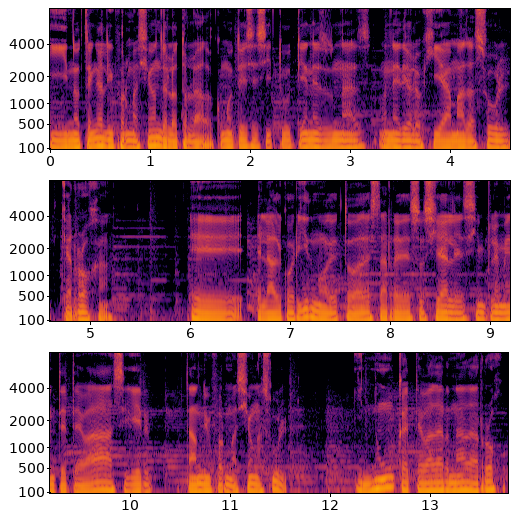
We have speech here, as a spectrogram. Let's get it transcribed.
y no tengas la información del otro lado. Como te dices, si tú tienes una, ideología más azul que roja, eh, el algoritmo de todas estas redes sociales simplemente te va a seguir dando información azul y nunca te va a dar nada rojo.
